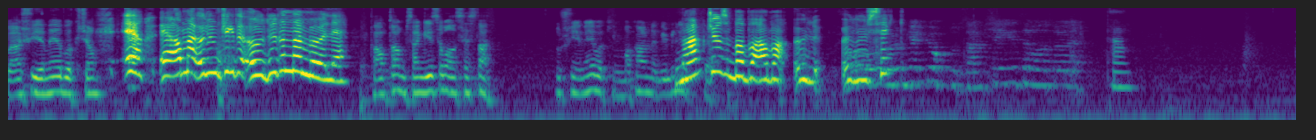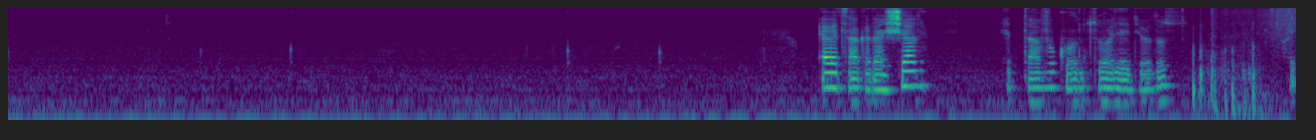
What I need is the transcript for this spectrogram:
Ben şu yemeğe bakacağım. E, e ama örümcekleri öldürdüm ben böyle. Tamam tamam sen gelirse bana seslen. Dur şu yemeğe bakayım. Makarna birbirine Ne çıkar. yapacağız baba ama ölü, ölürsek? Örümcek yoktu. Sen bir şey gelirse bana söyle. Tamam. Evet arkadaşlar. Etrafı kontrol ediyoruz. Ay.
